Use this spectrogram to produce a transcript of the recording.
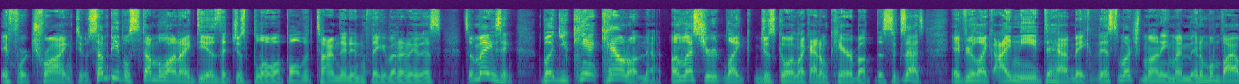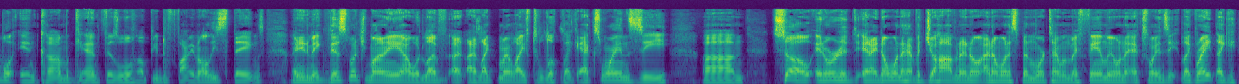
if we're trying to. Some people stumble on ideas that just blow up all the time. They didn't think about any of this. It's amazing. But you can't count on that unless you're like just going like I don't care about the success. If you're like I need to have make this much money, my minimum viable income, again, Fizzle will help you define all these things. I need to make this much money. I would love I, would like my life to look like X, Y, and Z. Um, so in order to, and I don't want to have a job and I don't I don't want to spend more time with my family. I want to X, Y, and Z. Like right? Like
